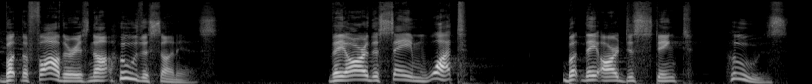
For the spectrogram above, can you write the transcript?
But the Father is not who the Son is. They are the same what, but they are distinct whose.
